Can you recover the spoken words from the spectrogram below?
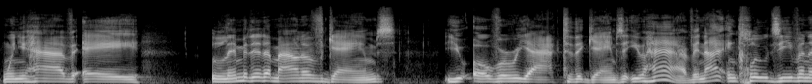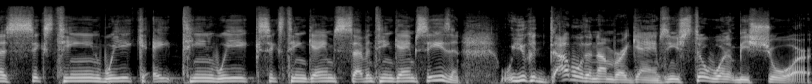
when you have a limited amount of games, you overreact to the games that you have. And that includes even a 16 week, 18 week, 16 game, 17 game season. You could double the number of games and you still wouldn't be sure.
